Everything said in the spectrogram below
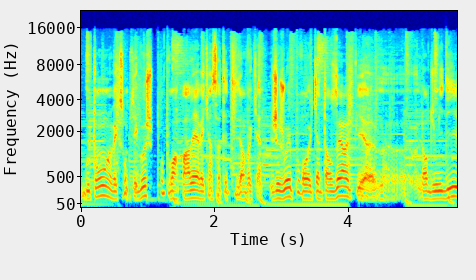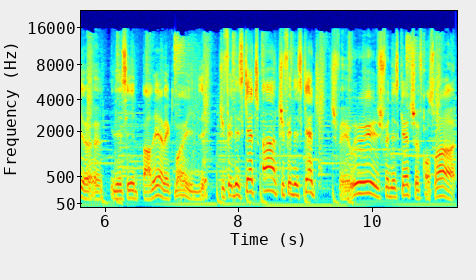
bouton avec son pied gauche pour pouvoir parler avec un synthétiseur vocal. Je jouais pour 14 heures et puis, lors du midi, il essayait de parler avec moi. Il disait Tu fais des sketchs? Ah, tu fais des sketchs Je fais Oui, oui, je fais des sketchs, François.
